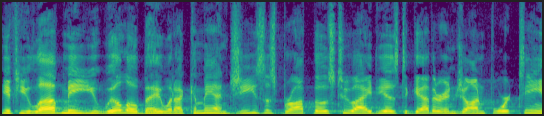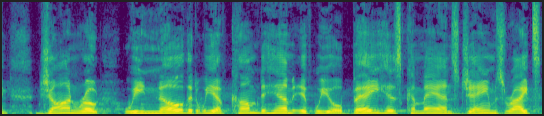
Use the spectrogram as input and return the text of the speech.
If you love me, you will obey what I command. Jesus brought those two ideas together in John 14. John wrote, We know that we have come to him if we obey his commands. James writes,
